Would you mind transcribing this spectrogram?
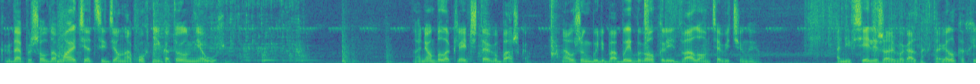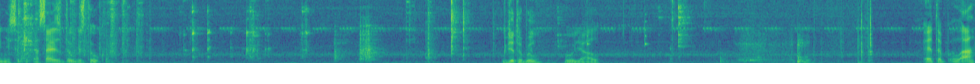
Когда я пришел домой, отец сидел на кухне и готовил мне ужин. На нем была клетчатая рубашка. На ужин были бобы, брокколи и два ломтя ветчины. Они все лежали в разных тарелках и не соприкасались друг с другом. Где ты был? Гулял. Это была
